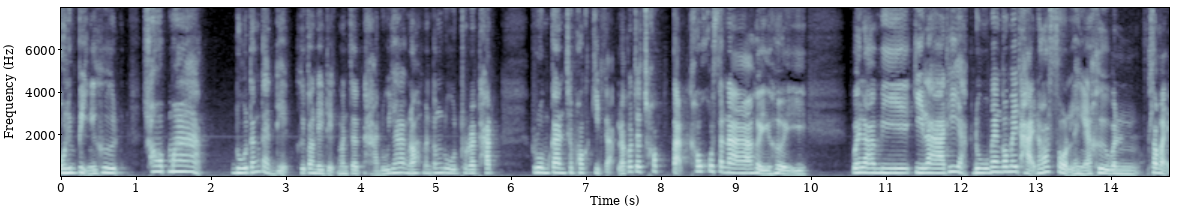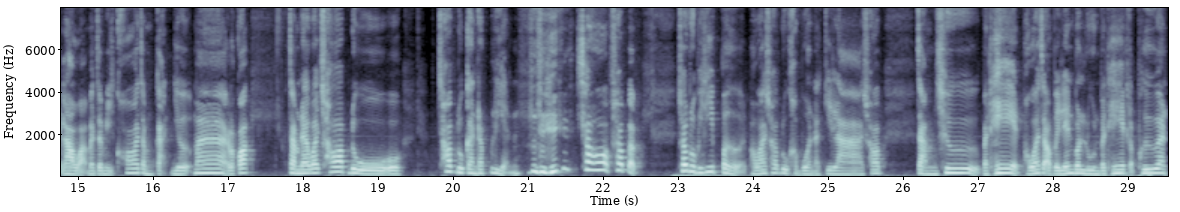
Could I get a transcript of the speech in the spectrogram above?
โอลิมปิกนี่คือชอบมาก ดูตั้งแต่เด็กคือตอนเด็กๆมันจะหาดูยากเนาะมันต้องดูโทรทัศน์ รวมกันเฉพาะกิจอะแล้วก็จะชอบตัดเข้าโฆษณาเหยเหยเวลามีกีฬาที่อยากดูแม่งก็ไม่ถ่ายทอดสดอะไรเงี้ย คือมันสมัยเราอะมันจะมีข้อจำกัดเยอะมาก แล้วก็จำได้ว่าชอบดู ชอบดูการรับเหรียญชอบชอบแบบ ชอบดูพิธีเปิด เพราะว่าชอบดูขบวนนักกีฬา ชอบจำชื่อประเทศ เพราะว่าจะเอาไปเล่นบอลลูนประเทศกับเพื่อน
